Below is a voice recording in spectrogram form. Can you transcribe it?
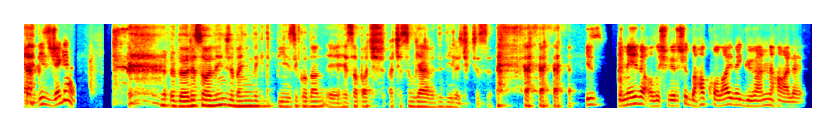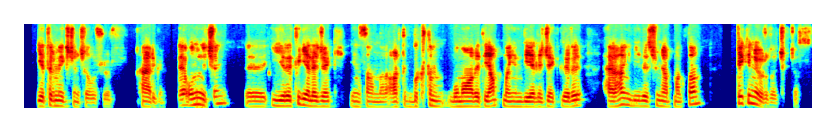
Yani bizce gel. Böyle söyleyince benim de gidip bir Iziko'dan e, hesap aç açısım gelmedi değil açıkçası. Biz demeyi ve alışverişi daha kolay ve güvenli hale getirmek için çalışıyoruz her gün. Ve onun için e, iğreti gelecek insanlara artık bıktım bu muhabbeti yapmayın diyecekleri herhangi bir iletişim yapmaktan çekiniyoruz açıkçası.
